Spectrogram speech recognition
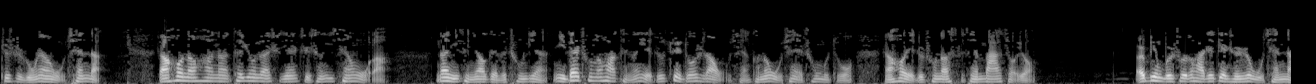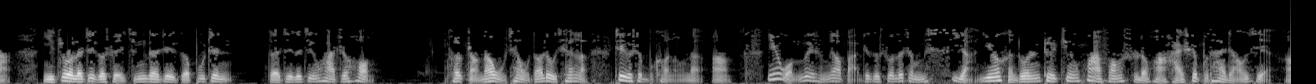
就是容量五千的，然后的话呢，它用段时间只剩一千五了。那你肯定要给它充电，你再充的话，可能也就最多是到五千，可能五千也充不足，然后也就充到四千八左右。而并不是说的话，这电池是五千的，你做了这个水晶的这个布阵的这个进化之后。它涨到五千五到六千了，这个是不可能的啊！因为我们为什么要把这个说的这么细啊？因为很多人对进化方式的话还是不太了解啊，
